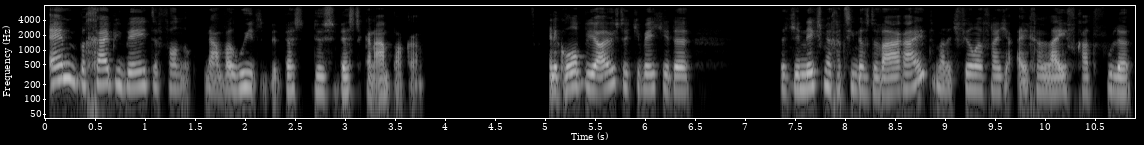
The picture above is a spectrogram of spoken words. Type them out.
En begrijp je beter van nou, hoe je het dus het beste kan aanpakken. En ik hoop juist dat je een beetje de, dat je niks meer gaat zien als de waarheid, maar dat je veel meer vanuit je eigen lijf gaat voelen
